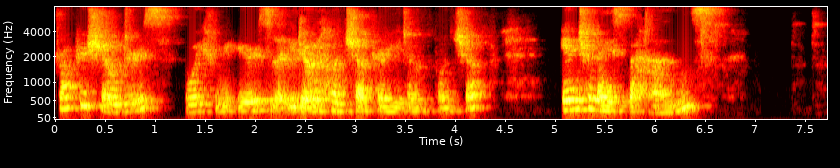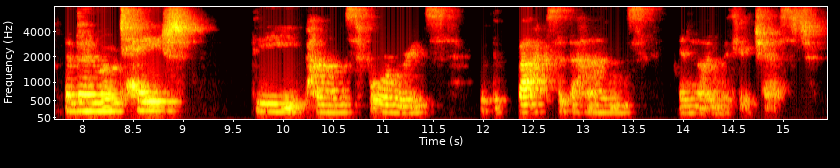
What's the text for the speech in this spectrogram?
Drop your shoulders away from your ears so that you don't hunch up or you don't bunch up. Interlace the hands and then rotate the palms forwards with the backs of the hands in line with your chest.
